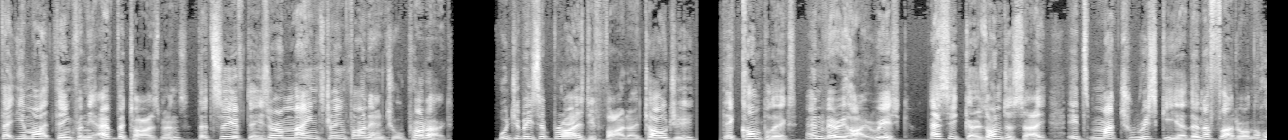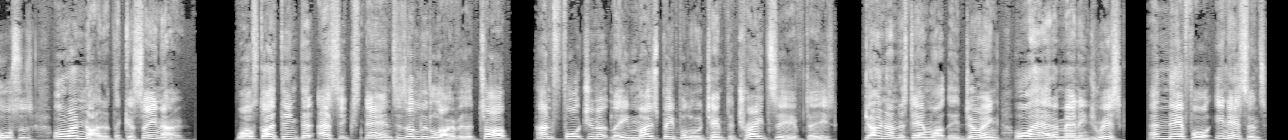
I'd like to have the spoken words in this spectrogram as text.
that you might think from the advertisements that CFDs are a mainstream financial product. Would you be surprised if Fido told you they're complex and very high risk? ASIC goes on to say it's much riskier than a flutter on the horses or a night at the casino. Whilst I think that ASIC's stance is a little over the top, unfortunately, most people who attempt to trade CFDs don't understand what they're doing or how to manage risk, and therefore, in essence,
